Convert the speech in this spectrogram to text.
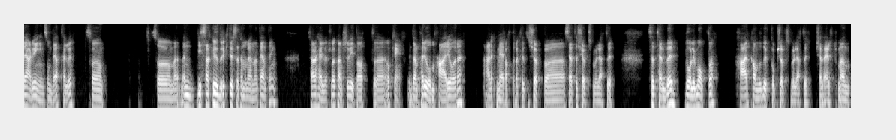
det er det jo ingen som vet heller. Så, så, men, men, hvis jeg skulle brukt disse fenomenene til én ting, så er det heller til å kanskje vite at eh, ok, i den perioden her i året er det mer attraktivt å kjøpe, se etter kjøpsmuligheter. September, dårlig måned. Her kan det dukke opp kjøpsmuligheter generelt, men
